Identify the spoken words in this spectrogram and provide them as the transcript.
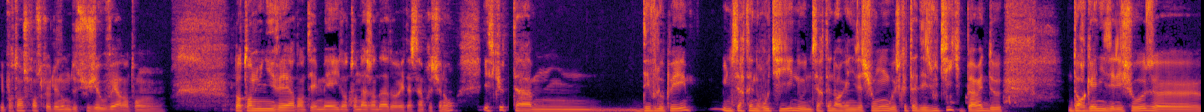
et pourtant je pense que le nombre de sujets ouverts dans ton dans ton univers, dans tes mails, dans ton agenda doit être assez impressionnant. Est-ce que tu as hum, développé une certaine routine ou une certaine organisation, ou est-ce que tu as des outils qui te permettent de d'organiser les choses euh,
